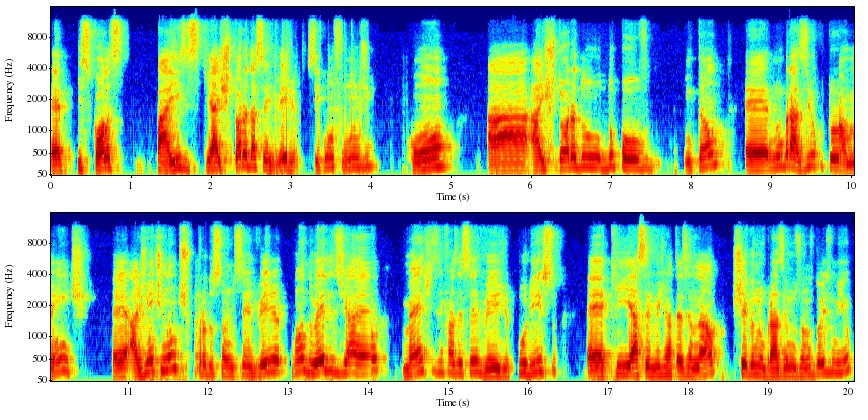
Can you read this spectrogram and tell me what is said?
é, escolas, países que a história da cerveja se confunde com a, a história do, do povo. Então, é, no Brasil, culturalmente, é, a gente não tinha produção de cerveja quando eles já eram mestres em fazer cerveja. Por isso é que a cerveja artesanal chega no Brasil nos anos 2000.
